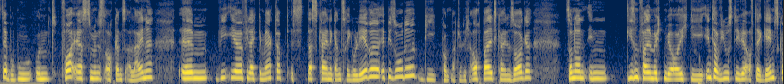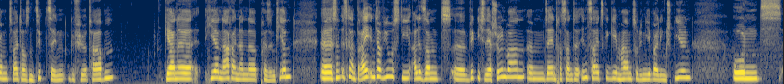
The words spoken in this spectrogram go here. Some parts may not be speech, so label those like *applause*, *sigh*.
Ist der Bubu und vorerst zumindest auch ganz alleine. Ähm, wie ihr vielleicht gemerkt habt, ist das keine ganz reguläre Episode. Die kommt natürlich auch bald, keine Sorge. Sondern in diesem Fall möchten wir euch die Interviews, die wir auf der Gamescom 2017 geführt haben, gerne hier nacheinander präsentieren. Äh, es sind insgesamt drei Interviews, die allesamt äh, wirklich sehr schön waren, ähm, sehr interessante Insights gegeben haben zu den jeweiligen Spielen und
